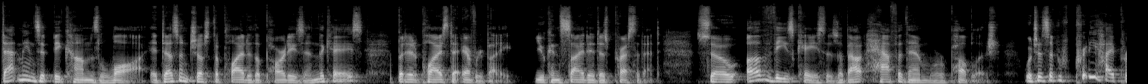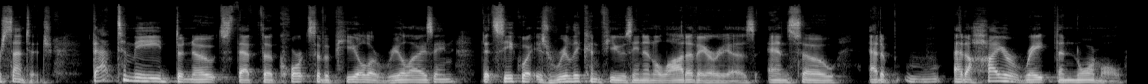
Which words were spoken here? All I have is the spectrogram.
that means it becomes law. It doesn't just apply to the parties in the case, but it applies to everybody. You can cite it as precedent. So of these cases, about half of them were published, which is a pretty high percentage. That to me denotes that the courts of appeal are realizing that CEQA is really confusing in a lot of areas. And so at a, at a higher rate than normal,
